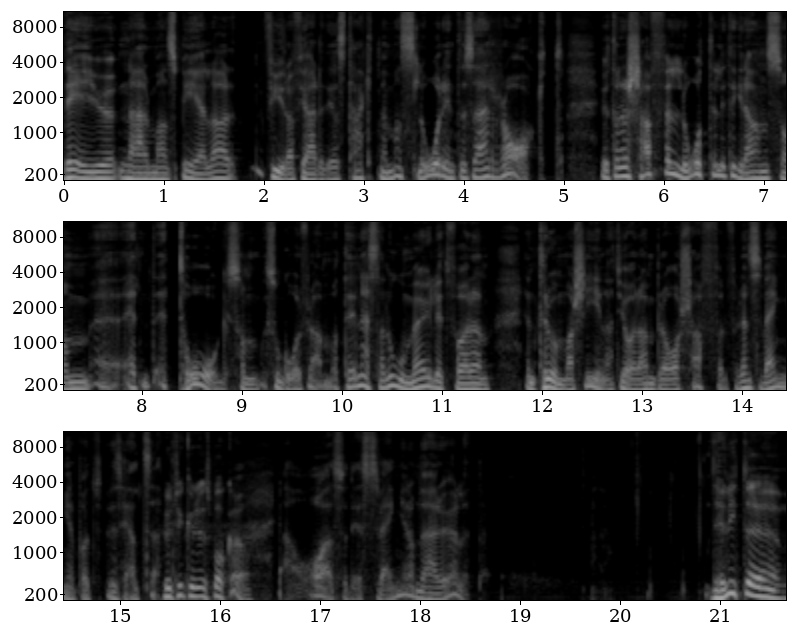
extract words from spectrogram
det är ju när man spelar fyra fjärdedels takt, men man slår inte så här rakt. Utan en shuffle låter lite grann som eh, ett, ett tåg som, som går framåt. Det är nästan omöjligt för en, en trummaskin att göra en bra shuffle, för den svänger på ett speciellt sätt. Hur tycker du det smakar då? Ja, alltså det svänger om det här ölet. Det är lite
